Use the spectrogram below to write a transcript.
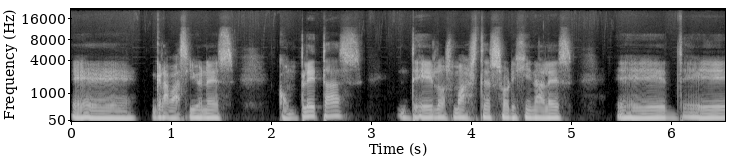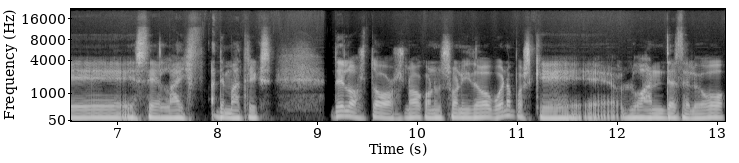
eh, grabaciones completas de los masters originales eh, de ese Live the Matrix de los Doors, ¿no? Con un sonido, bueno, pues que eh, lo han desde luego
